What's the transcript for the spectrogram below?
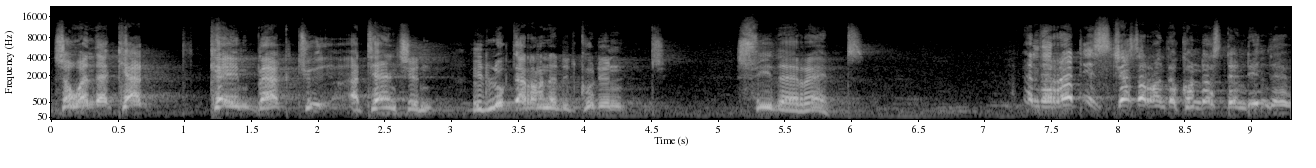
So when the cat came back to attention, it looked around and it couldn't see the rat. And the rat is just around the corner standing there.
